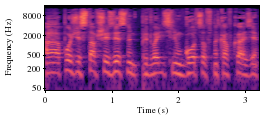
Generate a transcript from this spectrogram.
а позже ставший известным предводителем горцев на Кавказе.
